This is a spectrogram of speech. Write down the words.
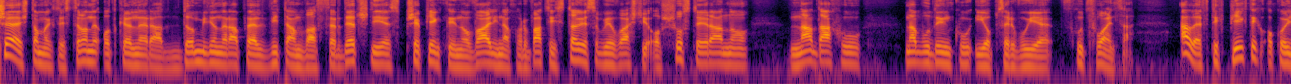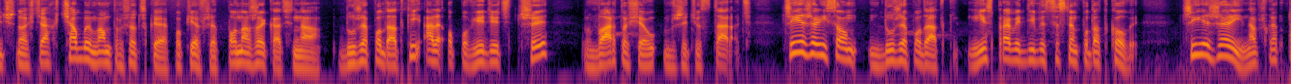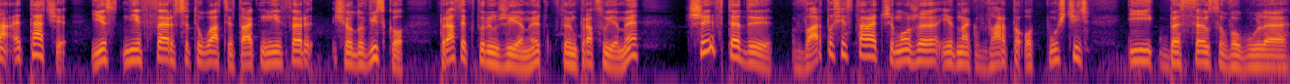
Cześć, Tomek z tej strony, od kelnera do milionera.pl. Witam Was serdecznie z przepięknej Nowali na Chorwacji. Stoję sobie właśnie o 6 rano na dachu, na budynku i obserwuję wschód słońca. Ale w tych pięknych okolicznościach chciałbym Wam troszeczkę, po pierwsze, ponarzekać na duże podatki, ale opowiedzieć, czy warto się w życiu starać. Czy jeżeli są duże podatki, niesprawiedliwy system podatkowy, czy jeżeli na przykład na etacie jest nie fair sytuacja, tak, nie fair środowisko pracy, w którym żyjemy, w którym pracujemy, czy wtedy warto się starać, czy może jednak warto odpuścić i bez sensu w ogóle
